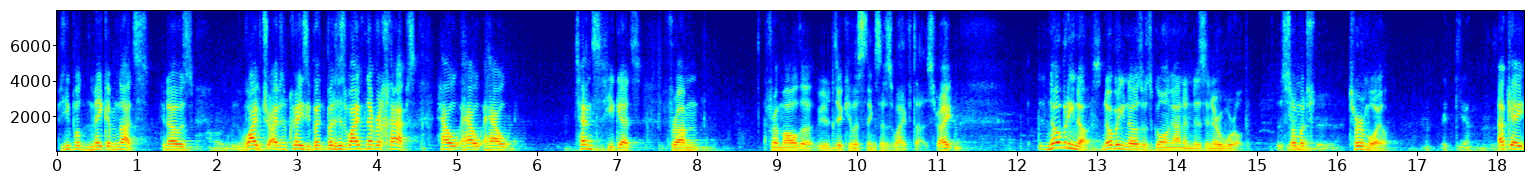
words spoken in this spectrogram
People make him nuts. You know, his wife drives him crazy, but, but his wife never chaps how, how, how tense he gets from, from all the ridiculous things that his wife does, right? Nobody knows. Nobody knows what's going on in his inner world. There's so much turmoil. Okay,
